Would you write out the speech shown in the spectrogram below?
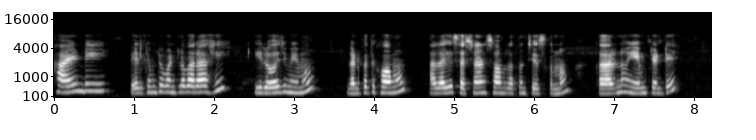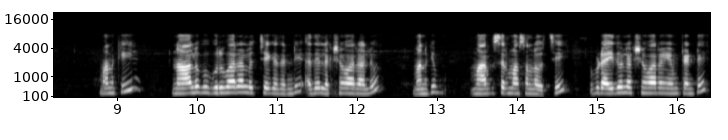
హాయ్ అండి. వెల్కమ్ టు వంటల వరాహి. ఈరోజు మేము గణపతి హోమం అలాగే సత్యనారాయణ స్వామి వ్రతం చేసుకున్నాం. కారణం ఏమిటంటే మనకి నాలుగు గురువారాలు వచ్చాయి కదండి. అదే లక్ష్మీవారాలు మనకి మార్గశిర మాసంలో వచ్చాయి. ఇప్పుడు ఐదో లక్ష్మీవారం ఏమిటంటే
